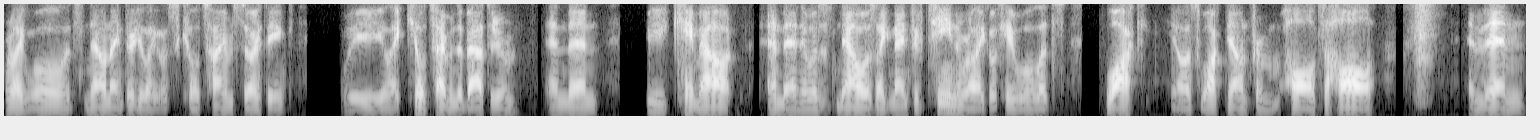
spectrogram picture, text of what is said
we're like, well, it's now 9:30. Like let's kill time. So I think we like killed time in the bathroom, and then we came out, and then it was now it was like 9:15, and we're like, okay, well let's walk. You know, let's walk down from hall to hall, and then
